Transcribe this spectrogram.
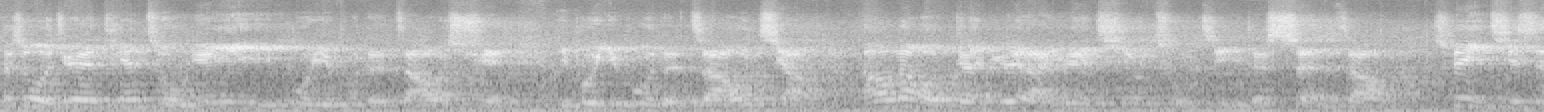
可是我觉得天主愿意一步一步的招选，一步一步的招教，然后让我更越来越清楚自己的圣招。所以其实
